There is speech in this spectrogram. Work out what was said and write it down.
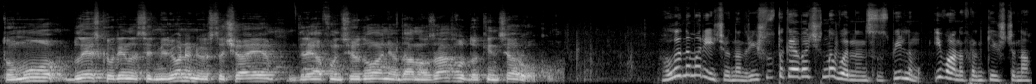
Тому близько 11 мільйонів не вистачає для функціонування даного закладу до кінця року. Галина Марійчина, Андрій Шустакевич. Новини на Суспільному. Івано-Франківщина.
